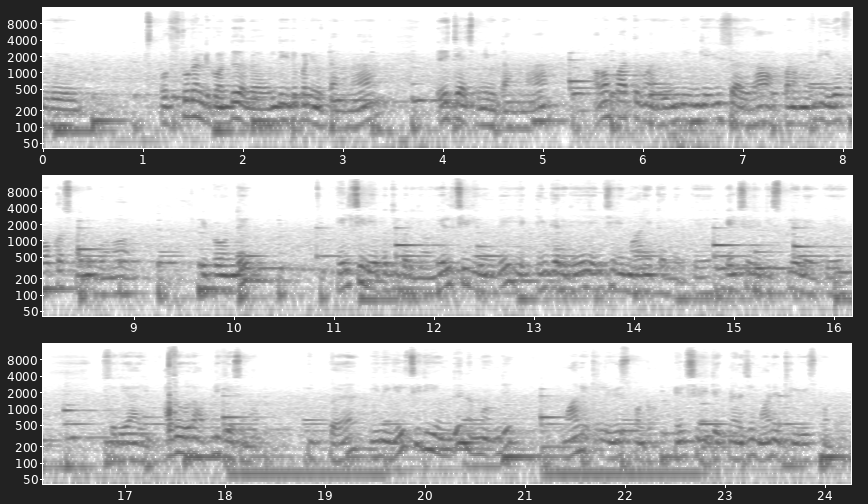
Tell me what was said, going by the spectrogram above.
ஒரு ஒரு ஸ்டூடெண்ட்டுக்கு வந்து அதை வந்து இது பண்ணி விட்டாங்கன்னா ரீசார்ஜ் பண்ணி விட்டாங்கன்னா அவன் பார்த்துக்குவான் இது வந்து இங்கே யூஸ் ஆகுதா? அப்போ நம்ம வந்து இதை ஃபோக்கஸ் பண்ணி போகணும். இப்போ வந்து எல்சிடியை பற்றி படிக்கணும். எல்சிடி வந்து எங்கே இருக்குது எல்சிடி மானிட்டரில் இருக்குது எல்சிடி டிஸ்பிளேல இருக்குது சரியா? அது ஒரு அப்ளிகேஷன் தான். இப்போ இந்த எல்சிடி வந்து நம்ம வந்து மானிட்டரில் யூஸ் பண்ணுறோம் எல்சிடி டெக்னாலஜி மானிட்டரில் யூஸ் பண்ணுறோம்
